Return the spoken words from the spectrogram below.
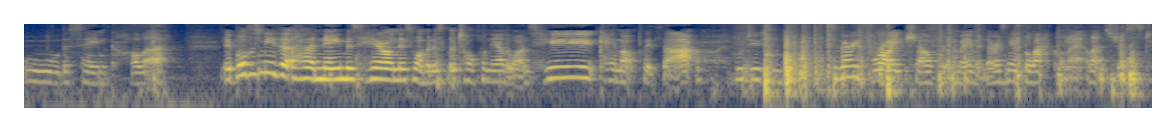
all the same colour. It bothers me that her name is here on this one, but it's at the top on the other ones. Who came up with that? We'll do some, it's a very bright shelf at the moment. There is no black on it. Let's just,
